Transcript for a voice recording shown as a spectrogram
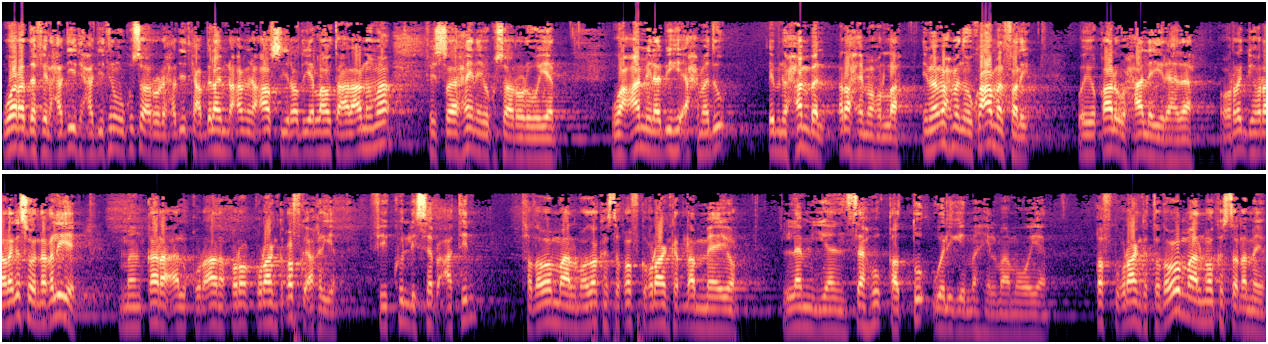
warada fi lxadiidi xadiidin uu kuso arooray xadidka cbdillahi bn camr caasi radia allahu tacala canhuma fi saxiixayn ayuu kuso arooray weeyaan wa camila bihi axmedu ibnu xambal raximah llah imaam axmedna uu ku camal falay wa yuqaalu waxaa la yidhaahdaa oo raggii hore laga soo naqliye man qara'a alqur'aana qur'aanka qofka akhriya fii kulli sabcatin toddoba maalmoodoo kasta qofka qur'aanka dhammeeyo lam yansahu qatu weligii ma hilmaamo weyaan qofka qur'aanka toddoba maalmood kasta dhammeeyo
